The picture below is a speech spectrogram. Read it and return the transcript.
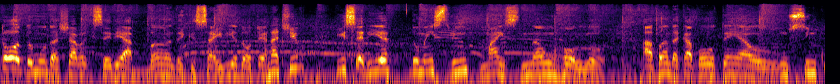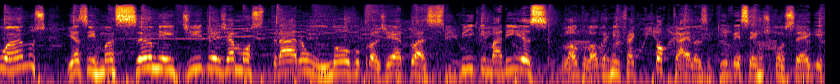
todo mundo achava que seria a banda que sairia do alternativo e seria do mainstream, mas não rolou. A banda acabou tem uns 5 anos e as irmãs Samia e Didier já mostraram um novo projeto, as Big Marias. Logo, logo a gente vai tocar elas aqui, ver se a gente consegue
